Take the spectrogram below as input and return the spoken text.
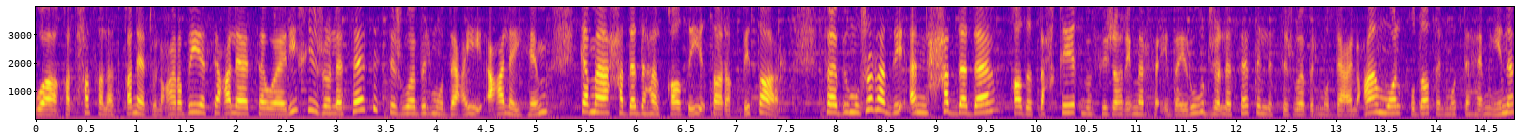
وقد حصلت قناة العربية على تواريخ جلسات استجواب المدعي عليهم كما حددها القاضي طارق بطار فبمجرد أن حدد قاضي التحقيق بانفجار مرفأ بيروت جلسات الاستجواب المدعي العام والقضاة المتهمين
